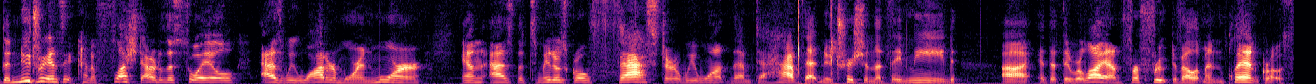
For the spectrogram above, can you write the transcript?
the nutrients get kind of flushed out of the soil as we water more and more. And as the tomatoes grow faster, we want them to have that nutrition that they need, uh, that they rely on for fruit development and plant growth.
